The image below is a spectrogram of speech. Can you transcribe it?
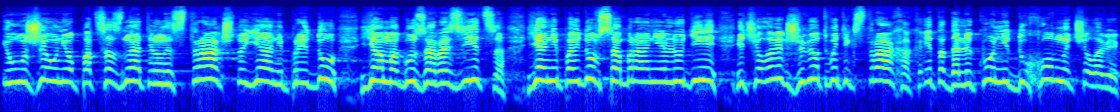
и уже у него подсознательный страх, что я не приду, я могу заразиться, я не пойду в собрание людей, и человек живет в этих страхах. Это далеко не духовный человек,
